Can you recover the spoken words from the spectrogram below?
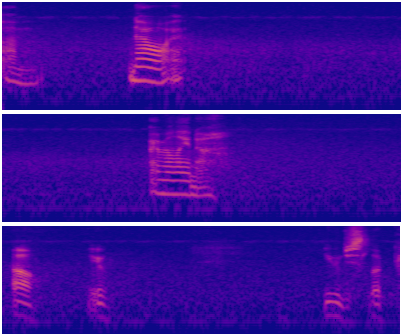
Um, no, I... I'm Elena. Oh, you. You just look.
